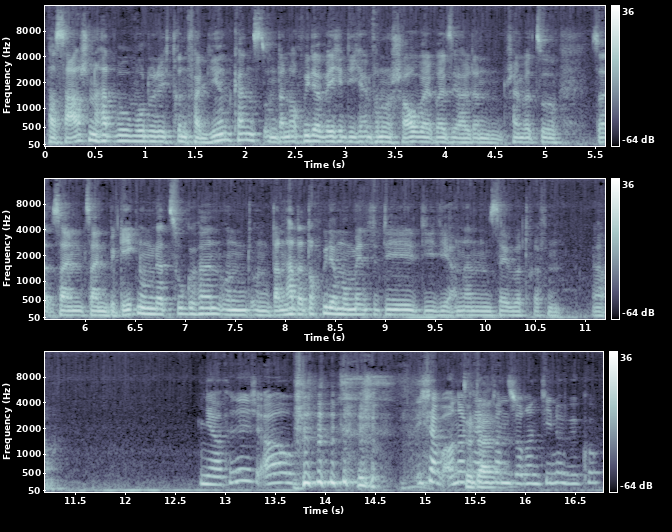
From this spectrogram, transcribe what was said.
Passagen hat, wo, wo du dich drin verlieren kannst und dann auch wieder welche, die ich einfach nur schaue, weil, weil sie halt dann scheinbar zu seinen, seinen Begegnungen dazugehören und, und dann hat er doch wieder Momente, die die, die anderen selber treffen. Ja. Ja, finde ich auch. ich habe auch noch Total. keinen von Sorrentino geguckt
